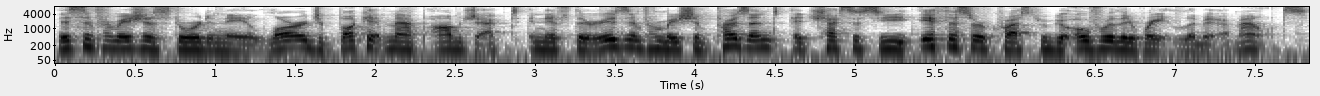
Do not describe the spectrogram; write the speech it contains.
This information is stored in a large bucket map object, and if there is information present, it checks to see if this request would go over the rate limit amount.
